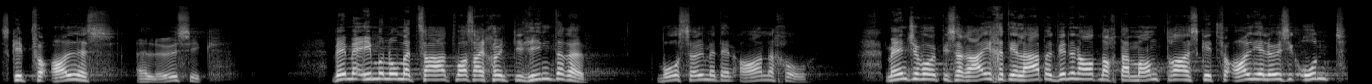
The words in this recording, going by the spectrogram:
es gibt für alles eine Lösung. Wenn man immer nur sagt, was einen könnte hindern, wo soll man denn ankommen? Menschen, die etwas erreichen, die leben wie eine Art nach dem Mantra, es gibt für alle eine Lösung und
